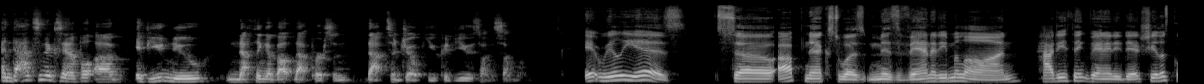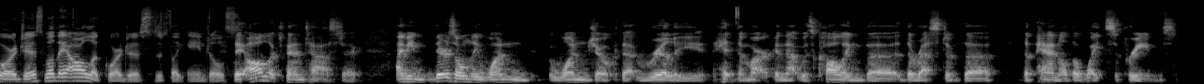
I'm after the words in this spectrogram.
and that's an example of if you knew nothing about that person, that's a joke you could use on someone. It really is. So up next was Miss Vanity Milan. How do you think Vanity did? She looked gorgeous. Well, they all look gorgeous, just like angels. They all looked fantastic. I mean, there's only one one joke that really hit the mark, and that was calling the the rest of the the panel the White Supremes.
